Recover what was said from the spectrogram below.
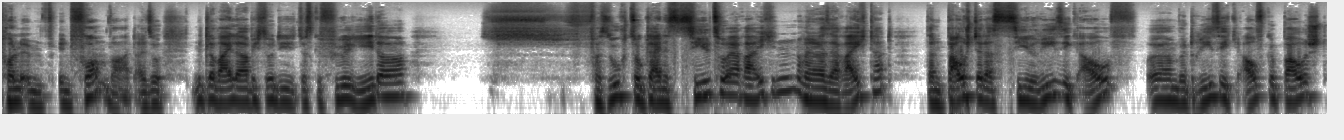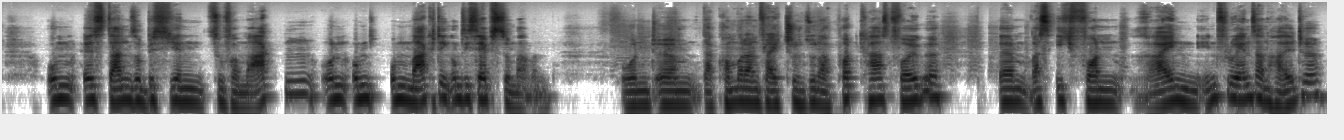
toll in, in Form wart. Also mittlerweile habe ich so die, das Gefühl, jeder versucht so ein kleines Ziel zu erreichen. Und wenn er das erreicht hat, dann bauscht er das Ziel riesig auf, äh, wird riesig aufgebauscht, um es dann so ein bisschen zu vermarkten und um, um Marketing um sich selbst zu machen. Und ähm, da kommen wir dann vielleicht schon so nach Podcast-Folge, ähm, was ich von reinen Influencern halte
